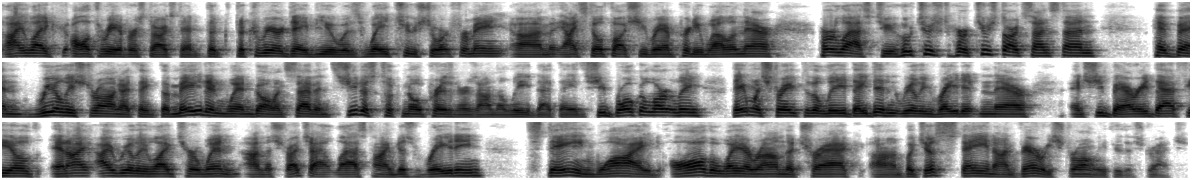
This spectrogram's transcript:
I like all three of her starts. Then the, the career debut was way too short for me. Um, I still thought she ran pretty well in there. Her last two, her two, her two starts since then have been really strong. I think the maiden win going seven, she just took no prisoners on the lead that day. She broke alertly. They went straight to the lead. They didn't really rate it in there, and she buried that field. And I, I really liked her win on the stretch out last time, just rating, staying wide all the way around the track, um, but just staying on very strongly through the stretch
